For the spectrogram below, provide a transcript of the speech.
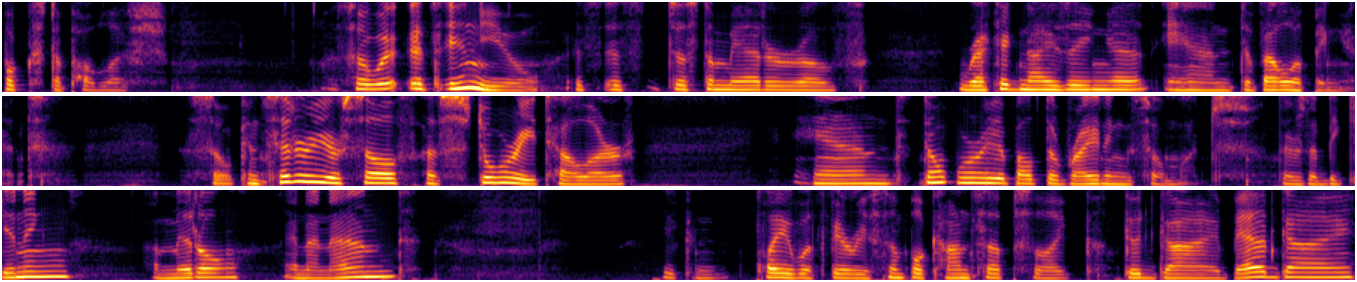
books to publish. So it, it's in you. It's it's just a matter of recognizing it and developing it. So consider yourself a storyteller and don't worry about the writing so much. There's a beginning, a middle, and an end. You can play with very simple concepts like good guy, bad guy,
